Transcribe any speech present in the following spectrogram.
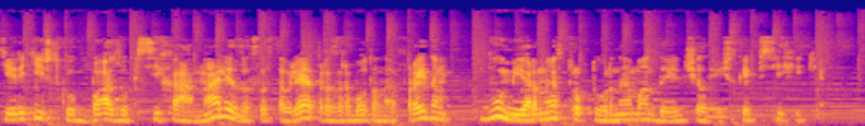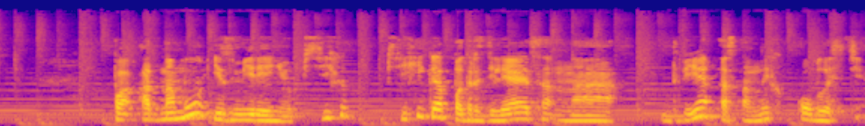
Теоретическую базу психоанализа составляет разработанная Фрейдом двумерная структурная модель человеческой психики. По одному измерению психи- психика подразделяется на две основных области.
